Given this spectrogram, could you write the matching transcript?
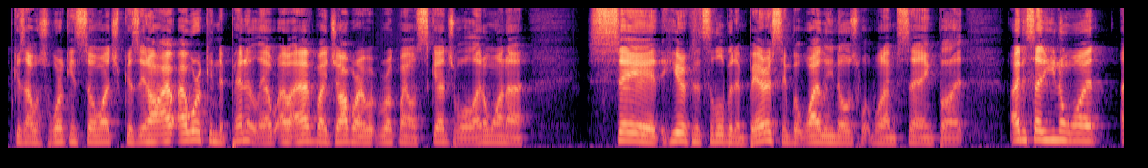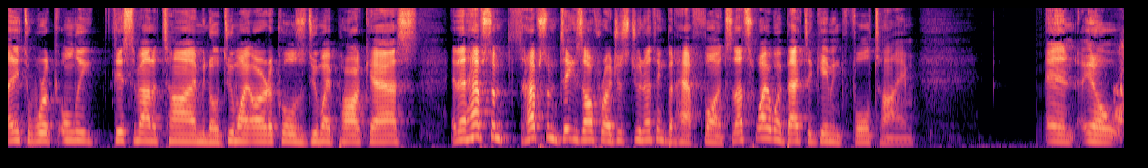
because I was working so much. Because you know, I, I work independently. I, I have my job where I work my own schedule. I don't want to say it here because it's a little bit embarrassing, but Wiley knows what, what I'm saying. But I decided, you know what, I need to work only this amount of time. You know, do my articles, do my podcast and then have some have some days off where I just do nothing but have fun. So that's why I went back to gaming full time. And you know,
